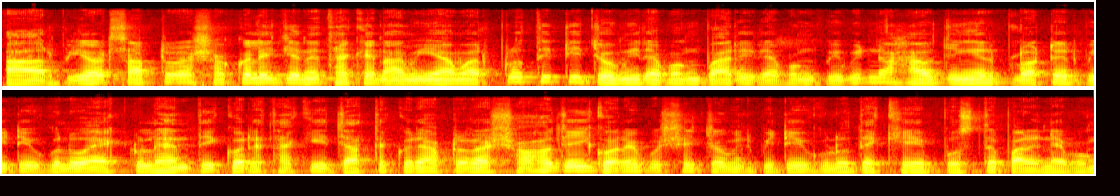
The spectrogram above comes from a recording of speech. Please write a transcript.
আর বিয়ার্স, আপনারা সকলেই জেনে থাকেন, আমি আমার প্রতিটি জমির এবং বাড়ির এবং বিভিন্ন হাউজিংয়ের প্লটের ভিডিওগুলো একটু লেন্থি করে থাকি, যাতে করে আপনারা সহজেই ঘরে বসে জমির ভিডিওগুলো দেখে বুঝতে পারেন এবং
